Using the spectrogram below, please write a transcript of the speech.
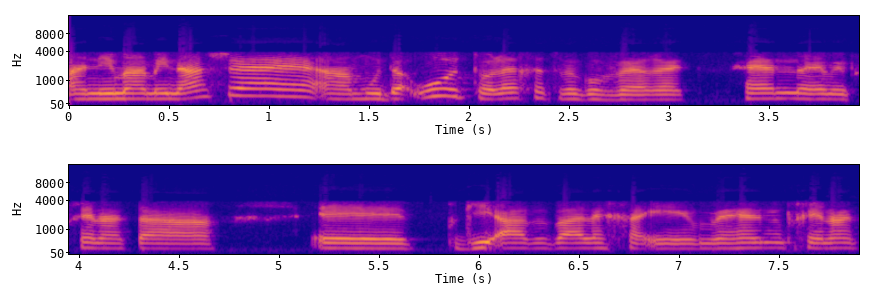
אני מאמינה שהמודעות הולכת וגוברת, הן מבחינת הפגיעה בבעלי חיים והן מבחינת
